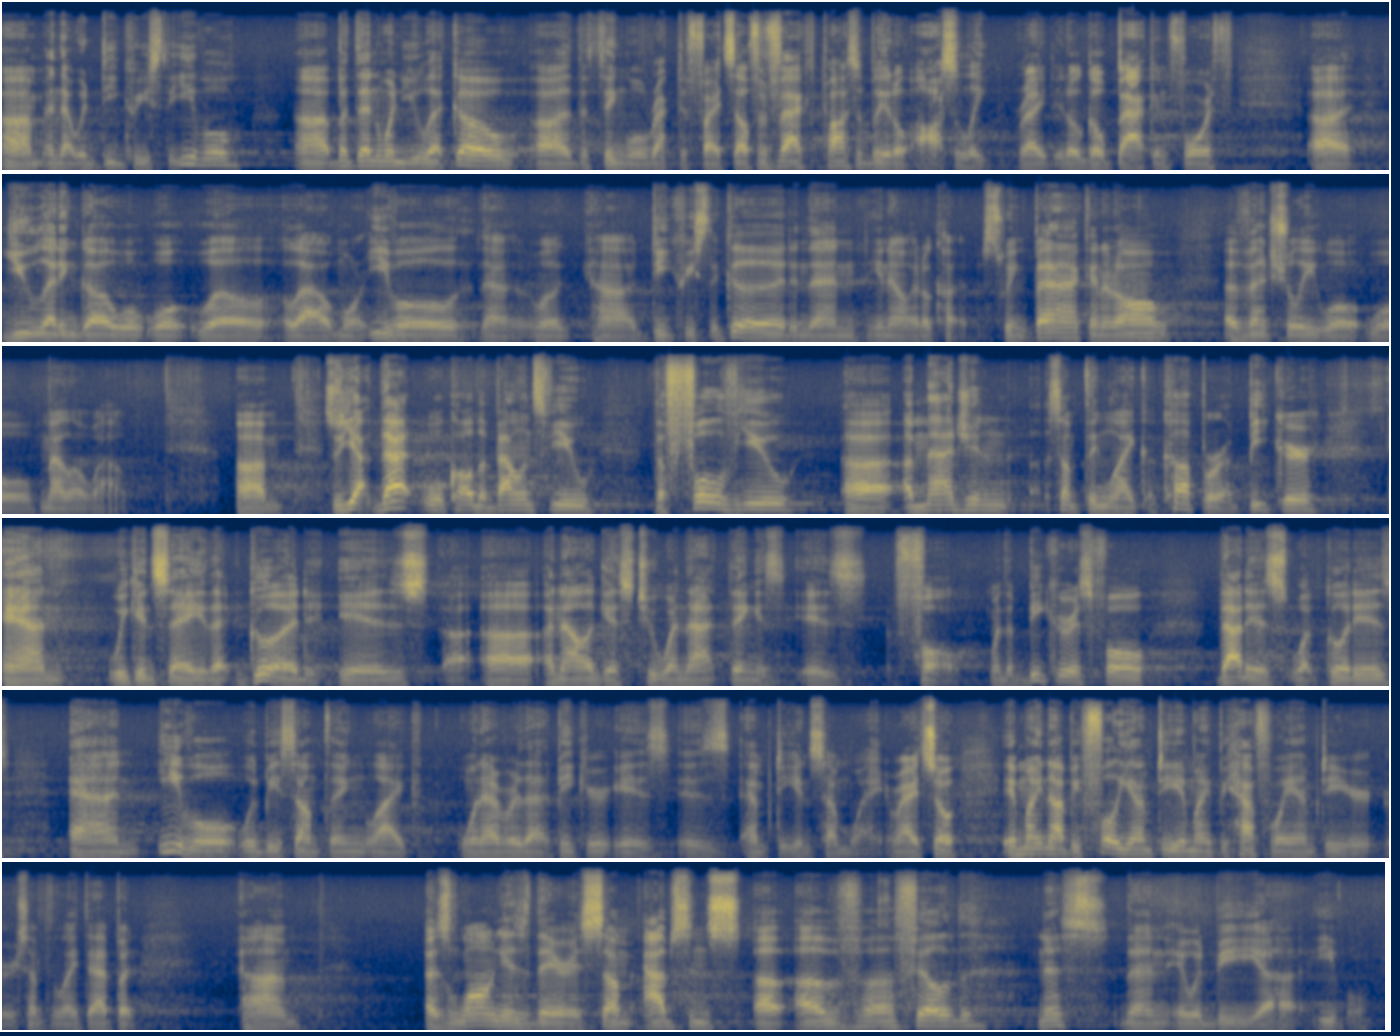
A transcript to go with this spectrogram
um, and that would decrease the evil. Uh, but then when you let go, uh, the thing will rectify itself. In fact, possibly it'll oscillate, right? It'll go back and forth. Uh, you letting go will, will, will, allow more evil, that will uh, decrease the good, and then you know it'll swing back, and it all eventually will, will mellow out. Um, so yeah, that we'll call the balance view. The full view, uh, imagine something like a cup or a beaker, and we can say that good is uh, uh, analogous to when that thing is, is full. When the beaker is full, that is what good is. And evil would be something like whenever that beaker is, is empty in some way, right? So it might not be fully empty, it might be halfway empty or, or something like that. But um, as long as there is some absence of, of uh, filledness, then it would be uh, evil.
